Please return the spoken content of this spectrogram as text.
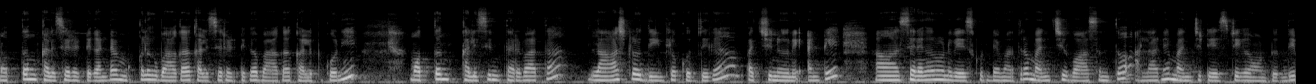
మొత్తం కలిసేటట్టుగా అంటే ముక్కలకు బాగా కలిసేటట్టుగా బాగా కలుపుకొని మొత్తం కలిసిన తర్వాత లాస్ట్లో దీంట్లో కొద్దిగా పచ్చి నూనె అంటే శనగ నూనె వేసుకుంటే మాత్రం మంచి వాసనతో అలానే మంచి టేస్టీగా ఉంటుంది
